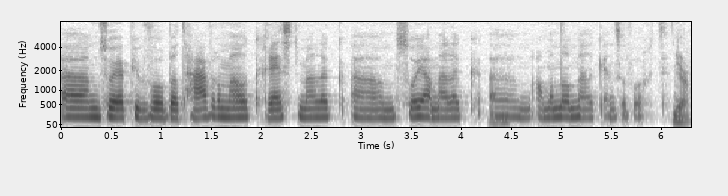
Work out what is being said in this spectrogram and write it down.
Um, zo heb je bijvoorbeeld havermelk, rijstmelk, um, sojamelk, um, amandelmelk enzovoort. Ja.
